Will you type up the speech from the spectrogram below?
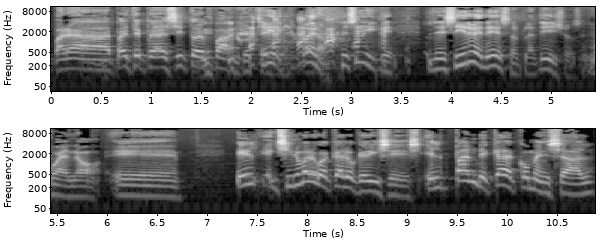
para, para este pedacito de pan. que Sí, tengo. bueno, sí, que le sirven eso el platillo. señor. Bueno, eh, el- sin embargo acá lo que dice es, el pan de cada comensal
